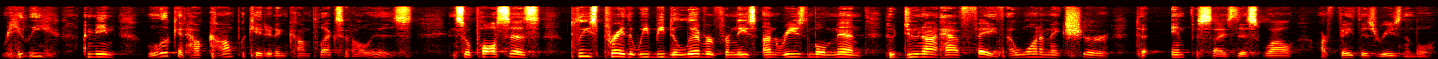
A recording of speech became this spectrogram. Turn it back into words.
Really? I mean, look at how complicated and complex it all is. And so Paul says, Please pray that we be delivered from these unreasonable men who do not have faith. I want to make sure to emphasize this while our faith is reasonable,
